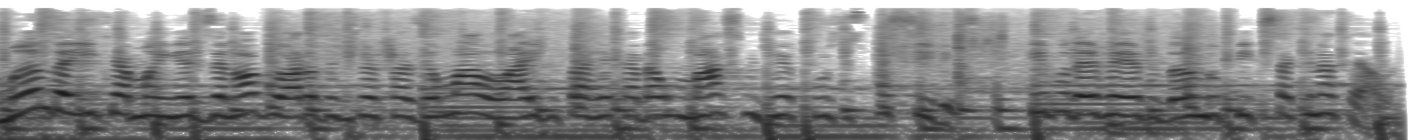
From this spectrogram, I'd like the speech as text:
Manda aí que amanhã, 19 horas, a gente vai fazer uma live para arrecadar o máximo de recursos possíveis. Quem puder já ir ajudando, o Pix tá aqui na tela.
